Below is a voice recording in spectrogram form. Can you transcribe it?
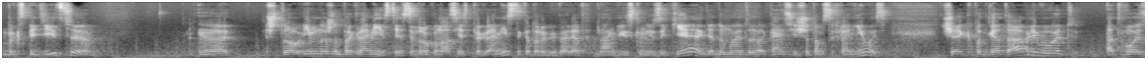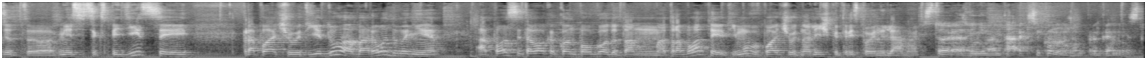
в экспедицию, э, что им нужен программист. Если вдруг у нас есть программисты, которые говорят на английском языке, я думаю, эта вакансия еще там сохранилась. Человека подготавливают, отвозят э, вместе с экспедицией, проплачивают еду, оборудование, а после того, как он полгода там отработает, ему выплачивают наличкой 3,5 ляма. Стой, разве не в Антарктику нужен программист?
